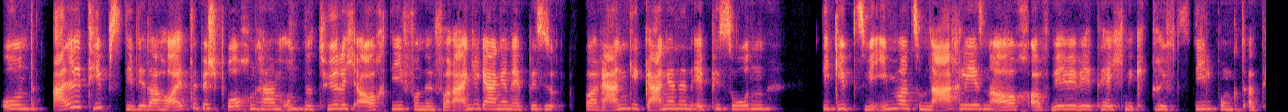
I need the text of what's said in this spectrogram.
Und alle Tipps, die wir da heute besprochen haben und natürlich auch die von den vorangegangenen, Episo vorangegangenen Episoden, die gibt's wie immer zum Nachlesen auch auf www.techniktriftstil.at.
